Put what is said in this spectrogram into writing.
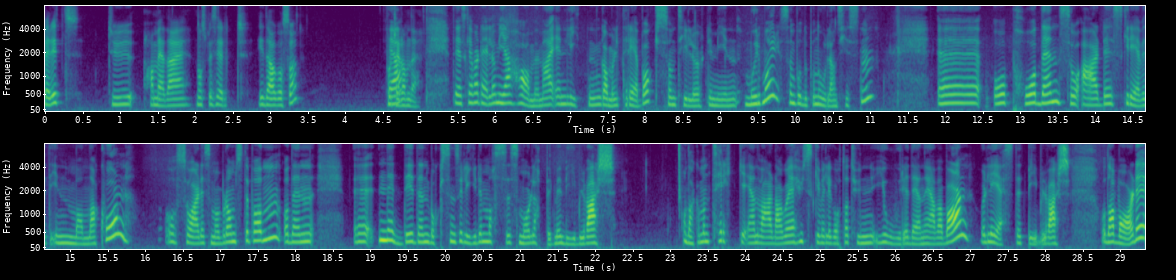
Berit, du har med deg noe spesielt i dag også. Fortell Ja. om det. Det skal jeg fortelle om. Jeg har med meg en liten gammel treboks som tilhørte min mormor, som bodde på nordlandskysten. Eh, og på den så er det skrevet inn mannakorn. Og så er det små blomster på den. Og den, eh, nedi den boksen så ligger det masse små lapper med bibelvers. Og da kan man trekke en hver dag. Og jeg husker veldig godt at hun gjorde det når jeg var barn, og leste et bibelvers. Og da var det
